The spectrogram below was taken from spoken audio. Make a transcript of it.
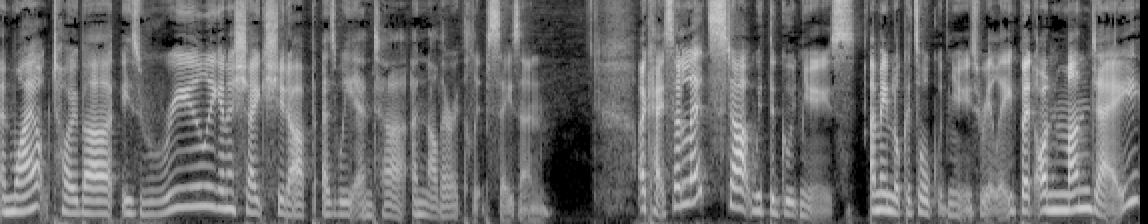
and why October is really going to shake shit up as we enter another eclipse season. Okay, so let's start with the good news. I mean, look, it's all good news, really. But on Monday,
